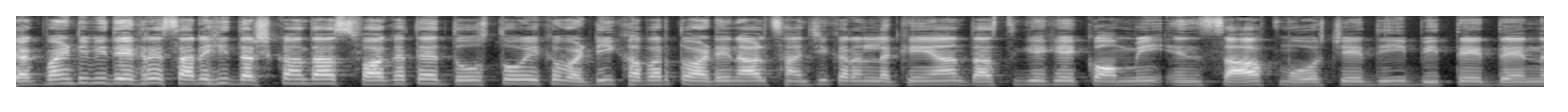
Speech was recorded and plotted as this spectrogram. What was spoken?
ਜਗਬਾਣੀ ਟੀਵੀ ਦੇਖ ਰਹੇ ਸਾਰੇ ਹੀ ਦਰਸ਼ਕਾਂ ਦਾ ਸਵਾਗਤ ਹੈ। ਦੋਸਤੋ, ਇੱਕ ਵੱਡੀ ਖਬਰ ਤੁਹਾਡੇ ਨਾਲ ਸਾਂਝੀ ਕਰਨ ਲੱਗੇ ਹਾਂ। ਦੱਸ ਦਈਏ ਕਿ ਕੌਮੀ ਇਨਸਾਫ ਮੋਰਚੇ ਦੀ ਬੀਤੇ ਦਿਨ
